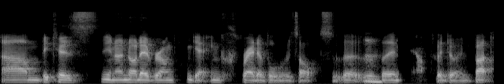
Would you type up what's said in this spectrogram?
um, because you know not everyone can get incredible results the, mm. the amounts we're doing, but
